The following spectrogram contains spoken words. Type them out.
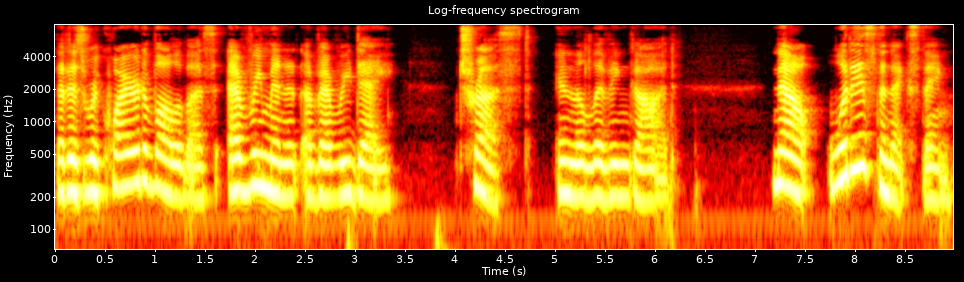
that is required of all of us every minute of every day. Trust in the living God. Now, what is the next thing?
